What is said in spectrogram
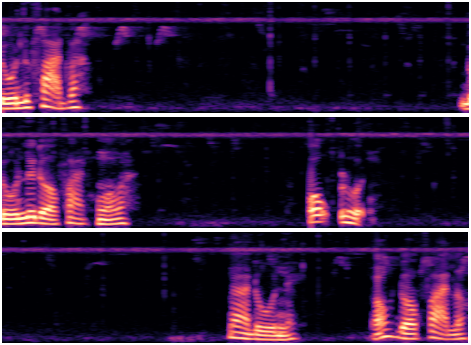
ดูนหรือฟาดวะดูนหรือดอกฟาดหัววะโป๊ะหลุดหน้าดูนเลยเอ๋อดอกฟาดเหรอ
